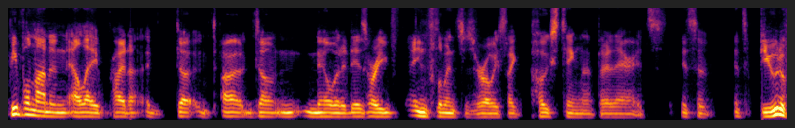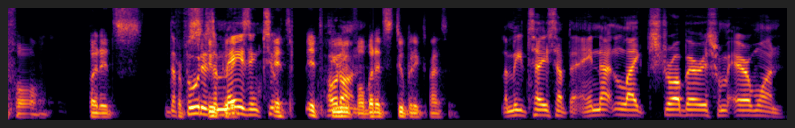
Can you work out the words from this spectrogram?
people not in LA probably don't, uh, don't know what it is, or influencers are always like posting that they're there. It's it's a it's beautiful, but it's The For food is amazing too. it's it's Hold on. beautiful, but it's stupid expensive. Let me tell you something. Ain't nothing like strawberries from Erewhon.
